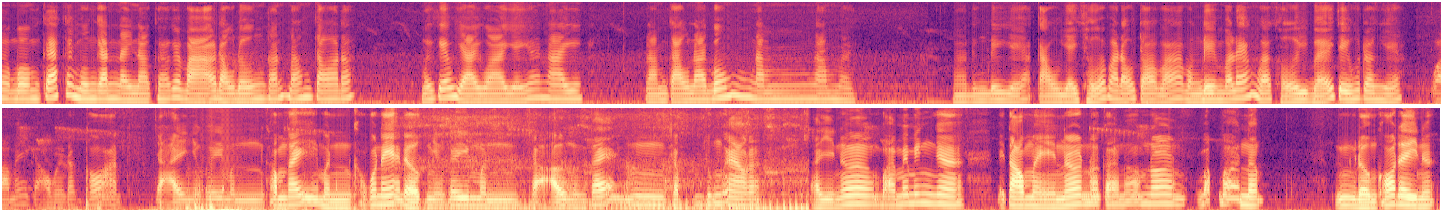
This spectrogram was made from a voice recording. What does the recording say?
uh, bơm cát cái mương ganh này nè cái bà ở đầu đường đánh bà không cho đó. Mới kéo dài hoài vậy á nay làm cầu nay bốn năm năm rồi. Mà đừng đi vậy á cầu vậy sửa bà đổ cho bà bằng đêm bà lén bà khơi bể tiêu hết trơn vậy á. Qua mấy cầu này rất khó anh. Chạy nhiều khi mình không thấy mình không có né được. Nhiều khi mình sợ mình té sụp xuống ao đó tại vì nó ba mấy miếng à, bê tông này nó nó nó nó bấp bênh lắm. Đường khó đi nữa.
